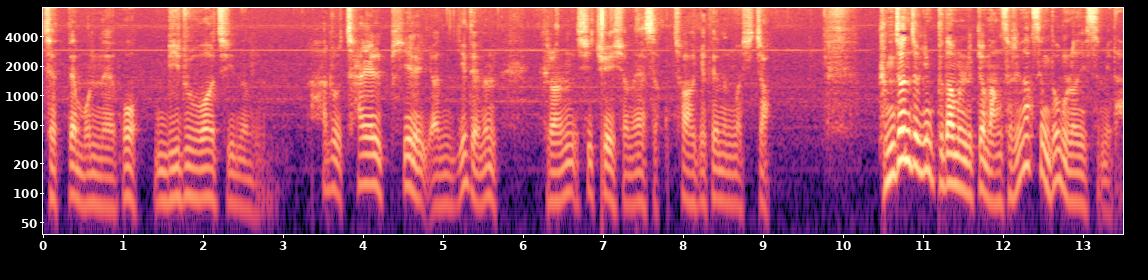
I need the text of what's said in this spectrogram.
제때 못 내고 미루어지는 하루 차일 피일 연기되는 그런 시츄에이션에 처하게 되는 것이죠. 금전적인 부담을 느껴 망설인 학생도 물론 있습니다.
